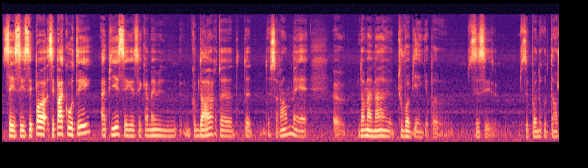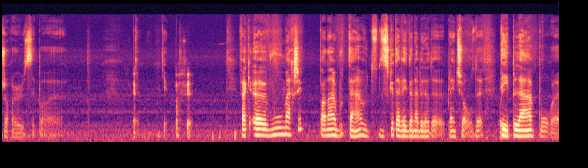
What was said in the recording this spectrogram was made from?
c'est pas, pas à côté, à pied, c'est quand même une, coupe d'heure de, se rendre, mais euh, normalement, tout va bien. Y a pas, c'est pas une route dangereuse, c'est pas. Parfait. Fait que euh, vous marchez pendant un bout de temps, tu discutes avec Donabella de plein de choses, de tes plans pour, euh,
